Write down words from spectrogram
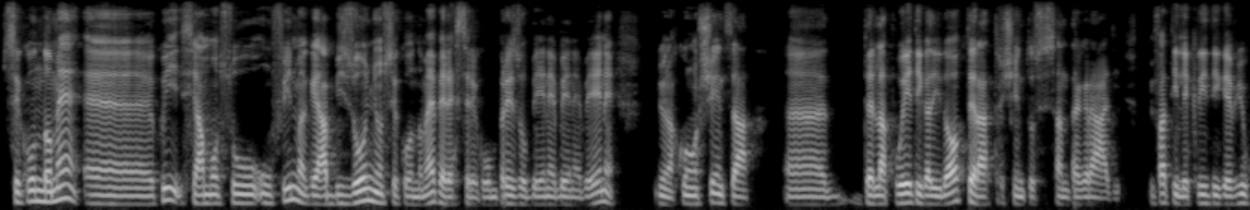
secondo me eh, qui siamo su un film che ha bisogno, secondo me, per essere compreso bene bene bene, di una conoscenza eh, della poetica di Docter a 360 gradi. Infatti le critiche più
